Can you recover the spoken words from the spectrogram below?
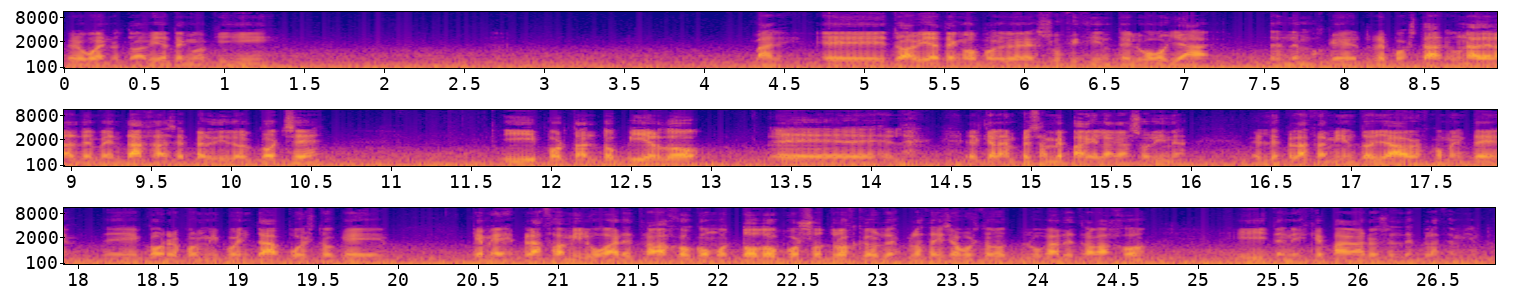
Pero bueno, todavía tengo aquí Vale, eh, todavía tengo pues, suficiente, luego ya tendremos que repostar. Una de las desventajas, he perdido el coche y por tanto pierdo eh, el, que la empresa me pague la gasolina. El desplazamiento ya os comenté, eh, corre por mi cuenta puesto que, que me desplazo a mi lugar de trabajo, como todos vosotros que os desplazáis a vuestro lugar de trabajo y tenéis que pagaros el desplazamiento.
